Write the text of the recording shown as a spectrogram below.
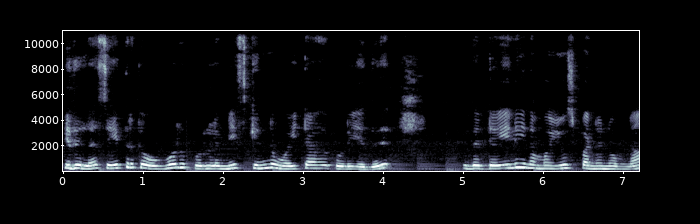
இதில் சேர்த்துருக்க ஒவ்வொரு பொருளுமே ஸ்கின் ஒயிட் ஆகக்கூடியது இதை டெய்லி நம்ம யூஸ் பண்ணணும்னா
